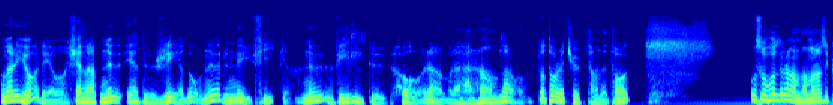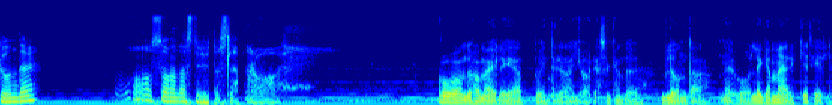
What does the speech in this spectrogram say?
Och när du gör det och känner att nu är du redo, nu är du nyfiken, nu vill du höra vad det här handlar om. Då tar du ett djupt andetag. Och så håller du andan några sekunder. Och så andas du ut och slappnar av. Och om du har möjlighet och inte redan gör det så kan du blunda nu och lägga märke till.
